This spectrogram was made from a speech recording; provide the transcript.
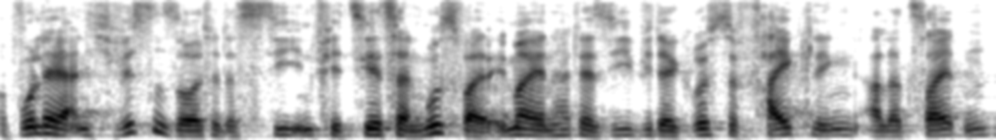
obwohl er ja eigentlich wissen sollte, dass sie infiziert sein muss, weil immerhin hat er sie wie der größte Feigling aller Zeiten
